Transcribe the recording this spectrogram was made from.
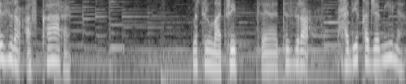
ازرع أفكارك. مثل ما تريد تزرع حديقة جميلة.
